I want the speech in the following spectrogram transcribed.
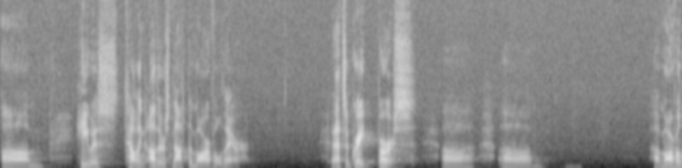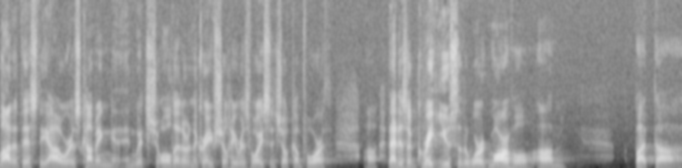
Um, he was telling others not to marvel there. That's a great verse. Uh, um, marvel not at this, the hour is coming in which all that are in the grave shall hear his voice and shall come forth. Uh, that is a great use of the word marvel, um, but uh,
